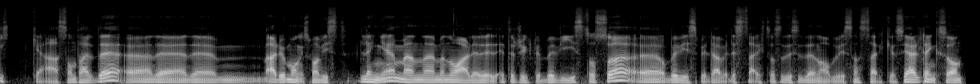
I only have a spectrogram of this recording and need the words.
ikke er sannferdig. Eh, det, det, er det jo mange som har visst lenge, men, eh, men nå er det ettertrykkelig bevist også, eh, og bevisbildet er veldig sterkt. altså Disse DNA-bevisene er sterke. Så jeg vil tenke sånn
